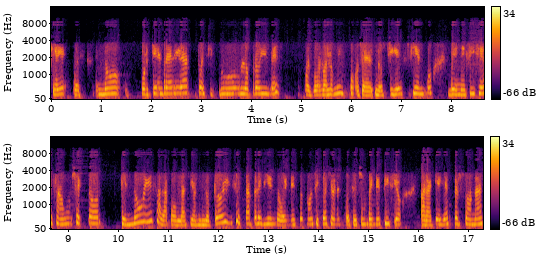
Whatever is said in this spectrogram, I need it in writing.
que pues no, porque en realidad pues si tú lo prohíbes, pues vuelvo a lo mismo, o sea, lo sigues siendo, beneficias a un sector que no es a la población. Y lo que hoy se está previendo en estas modificaciones pues es un beneficio para aquellas personas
